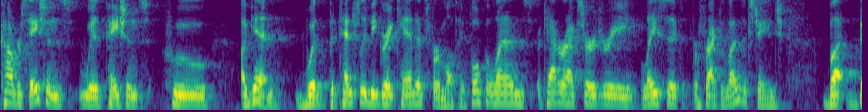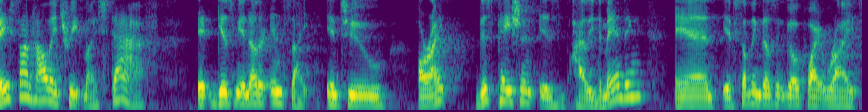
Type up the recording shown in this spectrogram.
conversations with patients who again would potentially be great candidates for multifocal lens cataract surgery LASIK refractive lens exchange. But based on how they treat my staff it gives me another insight into all right this patient is highly demanding, and if something doesn't go quite right,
